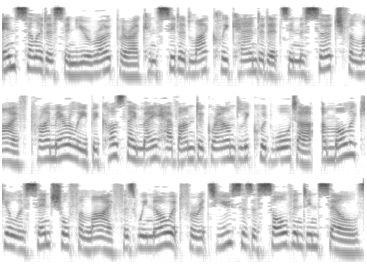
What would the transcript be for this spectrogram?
Enceladus and Europa are considered likely candidates in the search for life primarily because they may have underground liquid water, a molecule essential for life as we know it for its use as a solvent in cells.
